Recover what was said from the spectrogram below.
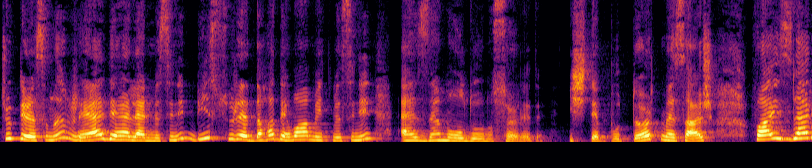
Türk lirasının reel değerlenmesinin bir süre daha devam etmesinin elzem olduğunu söyledi. İşte bu dört mesaj faizler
